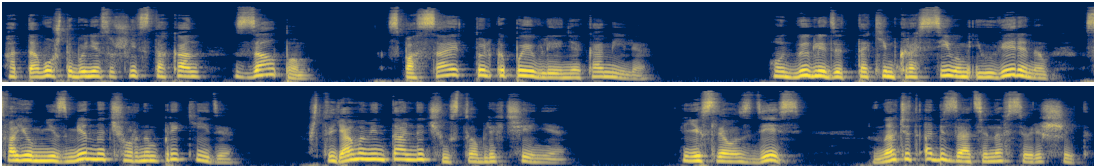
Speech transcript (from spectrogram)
От того, чтобы не осушить стакан залпом, спасает только появление Камиля. Он выглядит таким красивым и уверенным в своем неизменно черном прикиде, что я моментально чувствую облегчение. Если он здесь, значит, обязательно все решит.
